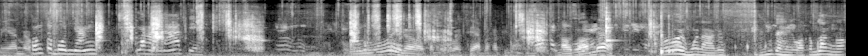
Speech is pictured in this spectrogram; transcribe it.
แม่นครับของตำบลหยังละหันหน้าเต็มโอ้ยเราตำรวจว่าแซ่บอะครับพี่น้องเอาสองเด้อโอ้ยหัวหน้าก็ให้จะให้ออกกำลังเนาะ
